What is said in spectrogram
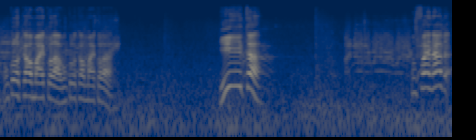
Vamos colocar o Michael lá, vamos colocar o Michael lá. Eita! Não faz nada.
